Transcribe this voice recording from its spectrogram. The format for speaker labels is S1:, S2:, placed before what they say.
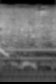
S1: Oh, you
